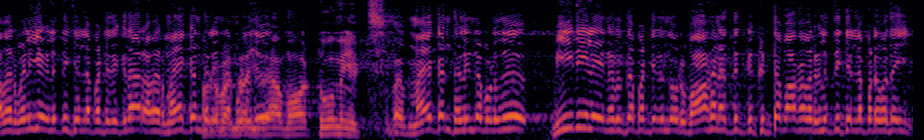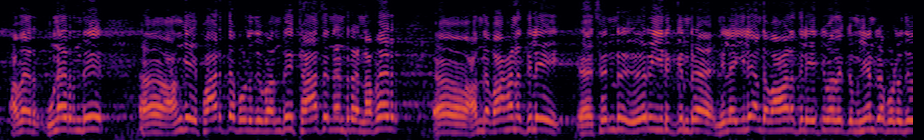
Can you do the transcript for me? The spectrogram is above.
அவர் வெளியே இழுத்துச் செல்லப்பட்டிருக்கிறார். அவர் மயக்கம் தெளிந்த பொழுது. மயக்கம் தெளிந்த பொழுது வீதியிலே நிறுத்தப்பட்டிருந்த ஒரு வாகனத்திற்கு கிட்டவாக அவர் இழுத்துச் செல்லப்படுவதை அவர் உணர்ந்து அங்கே பார்த்த பொழுது வந்து டாசன் என்ற நபர் அந்த வாகனத்திலே சென்று ஏறி இருக்கின்ற நிலையிலே அந்த வாகனத்தில் ஏற்றுவதற்கு முயன்ற பொழுது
